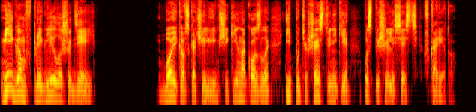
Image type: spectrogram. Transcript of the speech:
Мигом впрягли лошадей. Бойко вскочили ямщики на козлы, и путешественники поспешили сесть в карету.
